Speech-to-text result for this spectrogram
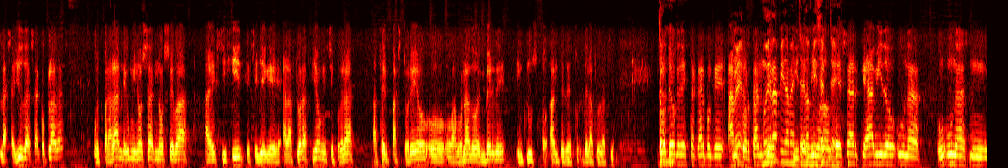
las ayudas acopladas. Pues para las leguminosas no se va a exigir que se llegue a la floración y se podrá hacer pastoreo o, abonado en verde incluso antes de la floración. Lo tengo que destacar porque A es ver, importante. muy rápidamente, y don Vicente. César, que ha habido una, un- unas mm,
